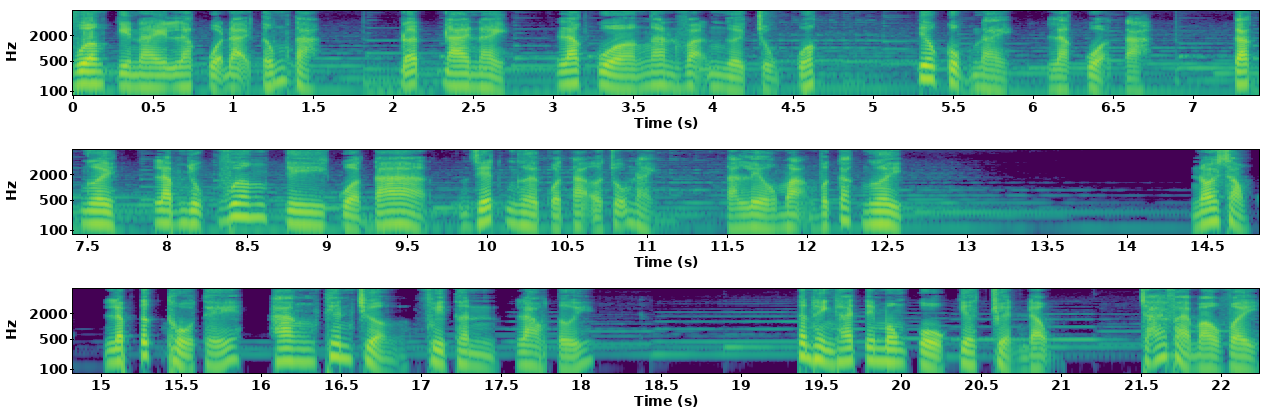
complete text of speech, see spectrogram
Vương kỳ này là của Đại Tống ta, Đất đai này là của ngàn vạn người Trung Quốc. Tiêu cục này là của ta. Các người làm nhục vương kỳ của ta, Giết người của ta ở chỗ này. Ta liều mạng với các ngươi. Nói xong, Lập tức thổ thế, hàng thiên trưởng, phi thân lao tới. Thân hình hai tên mông cổ kia chuyển động, Trái phải bao vây.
